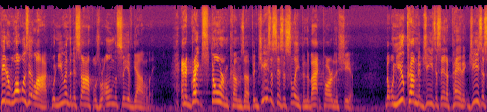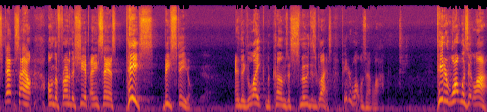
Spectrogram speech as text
Peter, what was it like when you and the disciples were on the Sea of Galilee and a great storm comes up and Jesus is asleep in the back part of the ship? But when you come to Jesus in a panic, Jesus steps out on the front of the ship and he says, Peace, be still. And the lake becomes as smooth as glass. Peter, what was that like? Peter, what was it like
